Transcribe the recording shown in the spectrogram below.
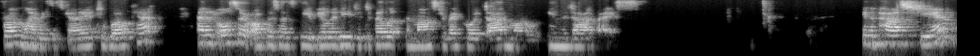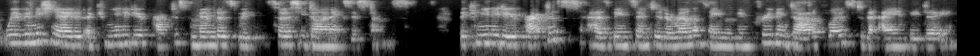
from Libraries Australia to WorldCat and it also offers us the ability to develop the master record data model in the database. In the past year, we've initiated a community of practice for members with SirsiDynix systems. The community of practice has been centred around the theme of improving data flows to the ANBD.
